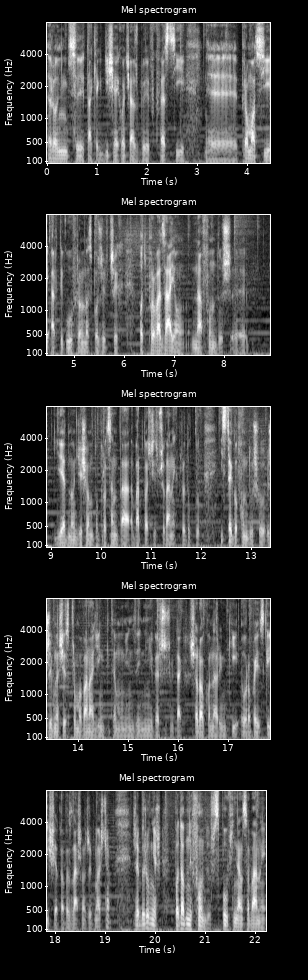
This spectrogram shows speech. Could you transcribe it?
rolnicy, tak jak dzisiaj chociażby w kwestii promocji artykułów rolno-spożywczych, odprowadzają na fundusz jedną dziesiątą procenta wartości sprzedanych produktów. I z tego funduszu żywność jest promowana, dzięki temu między innymi weszliśmy tak szeroko na rynki europejskie i światowe z naszą żywnością, żeby również podobny fundusz współfinansowany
